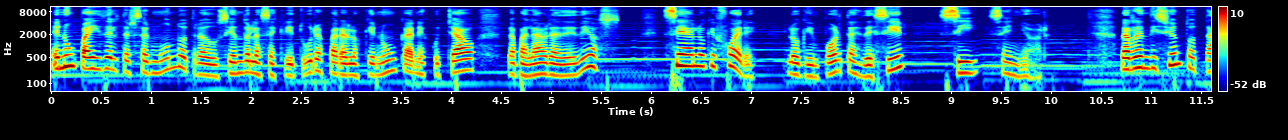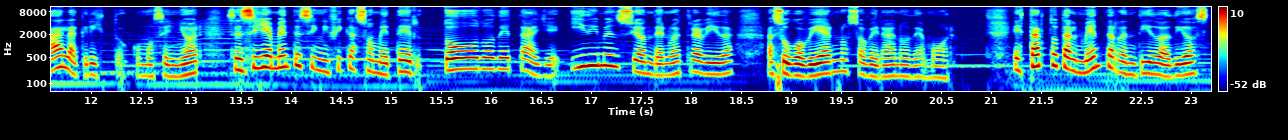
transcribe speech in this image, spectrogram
en un país del tercer mundo traduciendo las escrituras para los que nunca han escuchado la palabra de Dios. Sea lo que fuere, lo que importa es decir, sí, Señor. La rendición total a Cristo como Señor sencillamente significa someter todo detalle y dimensión de nuestra vida a su gobierno soberano de amor. Estar totalmente rendido a Dios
